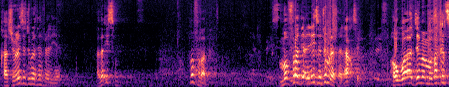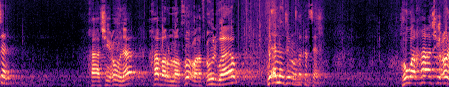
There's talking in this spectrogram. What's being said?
خاشعون ليس جملة فعلية. هذا اسم. مفرد. مفرد يعني ليس جملة. أقصد. هو جمع مذكر سالم خاشعون خبر مرفوع ورفعه الواو لأنه جمع مذكر سالم هو خاشع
